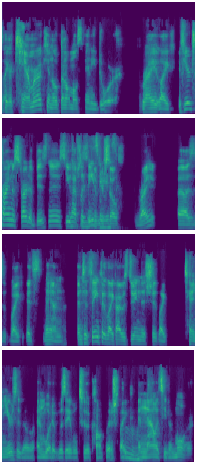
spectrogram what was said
like a camera can open almost any door, right? Like if you're trying to start a business, you have Especially to think of days. yourself, right? Uh, like it's man, and to think that like I was doing this shit like 10 years ago and what it was able to accomplish, like, mm. and now it's even more.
